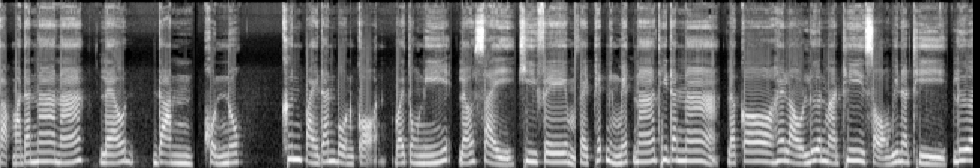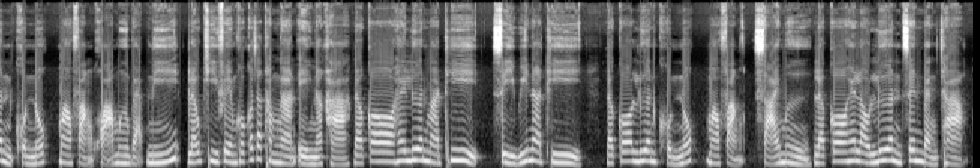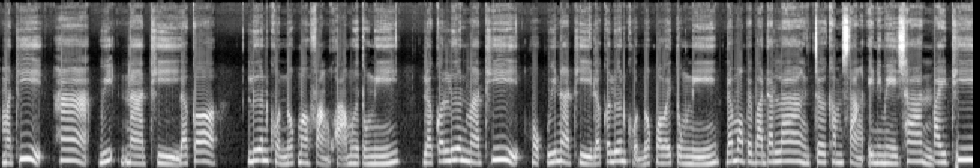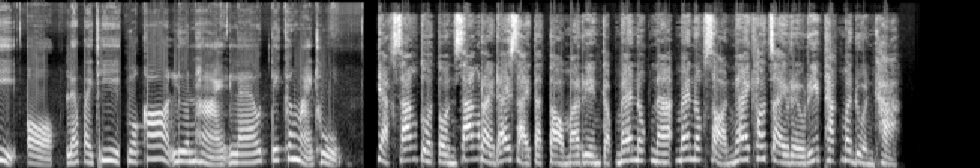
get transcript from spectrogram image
กลับมาด้านหน้านะ แล้วดันขนนก ขึ้นไปด้านบนก่อน ไว้ตรงนี้แล้วใส่คีย์เฟรมใส่เพชร1เม็ดนะที่ด้านหน้า แล้วก็ให้เราเลื่อนมาที่ 2 วินาที เลื่อนขนนกมาฝั่งขวามือแบบนี้ แล้วคีย์เฟรมเขาก็จะทำงานเองนะคะ แล้วก็ให้เลื่อนมาที่ 4 วินาทีแล้วก็เลื่อนขนนกมาฝั่งซ้ายมือ แล้วก็ให้เราเลื่อนเส้นแบ่งฉากมาที่ 5 วินาที แล้วก็เลื่อนขนนกมาฝั่งขวามือตรงนี้ แล้วก็เลื่อนมาที่ 6 วินาที แล้วก็เลื่อนขนนกมาไว้ตรงนี้ แล้วมองไปบานด้านล่าง เจอคำสั่ง Animation ไปที่ออก แล้วไปที่หัวข้อเลือนหายแล้วติ๊กเครื่องหมายถูกอยากสร้างตัวตนสร้างรายได้สายตัดต่อมาเรียนกับแม่นกนะ แม่นกสอนง่ายเข้าใจเร็วรีบทักมาด่วนค่ะ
